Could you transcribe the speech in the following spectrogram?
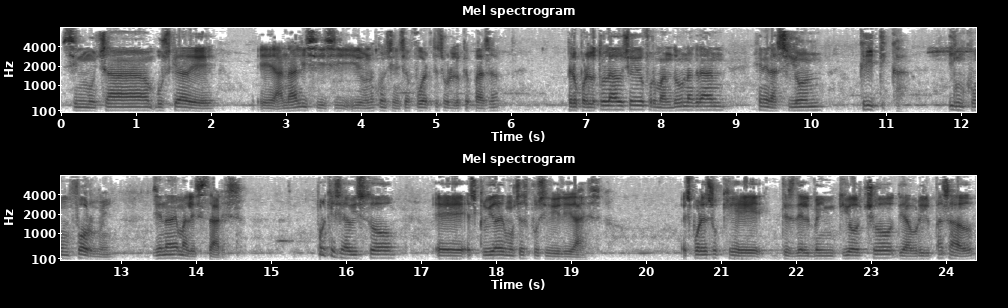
sin mucha búsqueda de eh, análisis y, de una conciencia fuerte sobre lo que pasa. Pero por el otro lado se ha ido formando una gran generación crítica, inconforme, llena de malestares, porque se ha visto eh, excluida de muchas posibilidades. Es por eso que desde el 28 de abril pasado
